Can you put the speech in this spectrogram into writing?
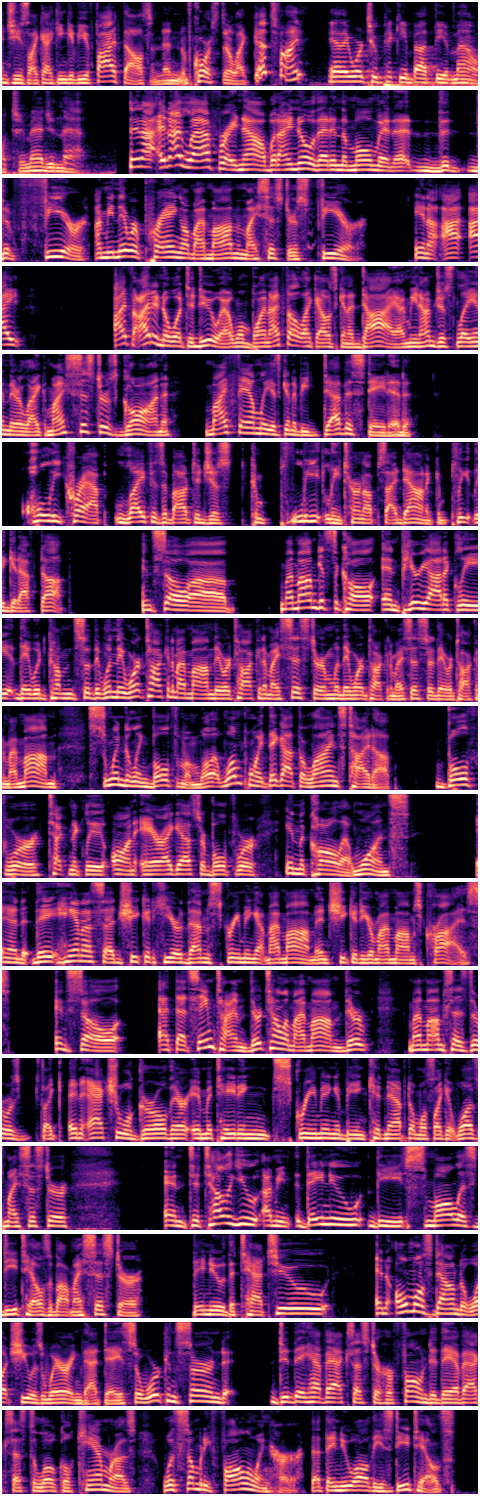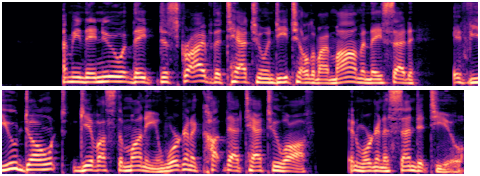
And she's like, I can give you 5000 And of course, they're like, that's fine. Yeah, they weren't too picky about the amount. Imagine that. And I, and I laugh right now, but I know that in the moment, uh, the the fear. I mean, they were preying on my mom and my sister's fear, and I I I, I didn't know what to do at one point. I felt like I was gonna die. I mean, I'm just laying there like my sister's gone my family is going to be devastated. Holy crap, life is about to just completely turn upside down and completely get effed up. And so, uh, my mom gets the call, and periodically they would come. So that when they weren't talking to my mom, they were talking to my sister, and when they weren't talking to my sister, they were talking to my mom, swindling both of them. Well, at one point, they got the lines tied up. Both were technically on air, I guess, or both were in the call at once and they Hannah said she could hear them screaming at my mom and she could hear my mom's cries. And so at that same time, they're telling my mom, they're my mom says there was like an actual girl there imitating screaming and being kidnapped almost like it was my sister. And to tell you, I mean, they knew the smallest details about my sister. They knew the tattoo and almost down to what she was wearing that day. So we're concerned did they have access to her phone? Did they have access to local cameras? Was somebody following her that they knew all these details? I mean, they knew they described the tattoo in detail to my mom and they said, if you don't give us the money, we're going to cut that tattoo off and we're going to send it to you.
